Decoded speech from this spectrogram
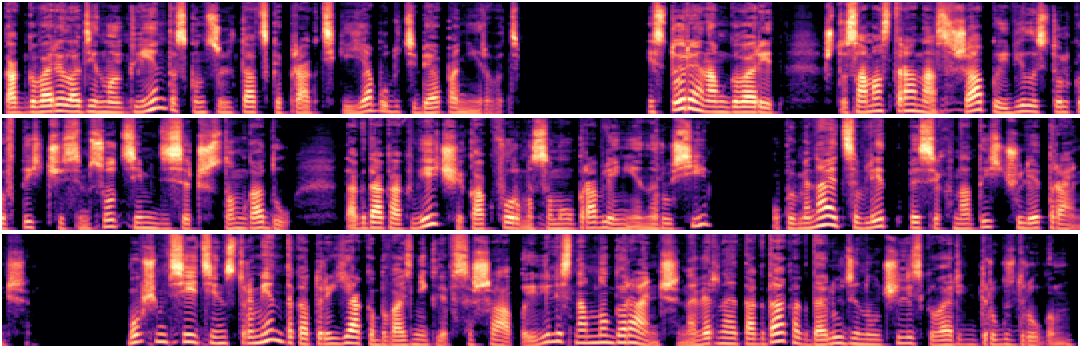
Как говорил один мой клиент из консультантской практики, я буду тебя оппонировать. История нам говорит, что сама страна США появилась только в 1776 году, тогда как Вечи, как форма самоуправления на Руси, упоминается в летописях на тысячу лет раньше. В общем, все эти инструменты, которые якобы возникли в США, появились намного раньше, наверное, тогда, когда люди научились говорить друг с другом.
